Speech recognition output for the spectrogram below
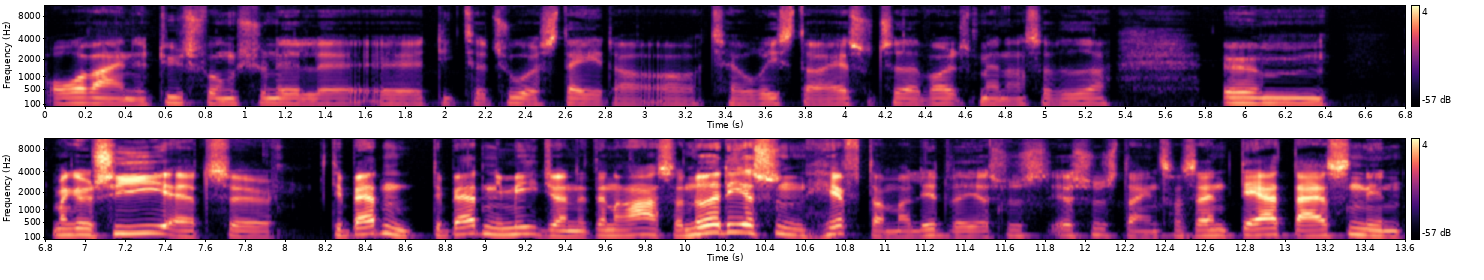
overvejende dysfunktionelle øh, diktaturstater og terrorister og assorterede voldsmænd osv. Øhm, man kan jo sige, at øh, debatten, debatten i medierne, den raser. Noget af det, jeg sådan hæfter mig lidt ved, jeg synes, jeg synes der er interessant, det er, at der er sådan en,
